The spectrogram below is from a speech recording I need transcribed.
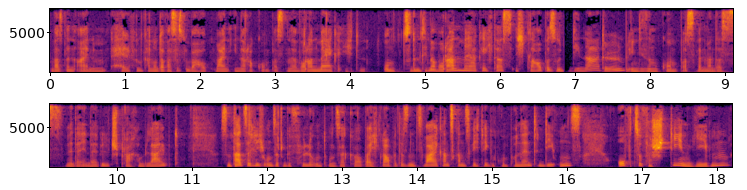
was denn einem helfen kann oder was ist überhaupt mein innerer Kompass, ne? woran merke ich denn? Und zu dem Thema, woran merke ich das? Ich glaube, so die Nadeln in diesem Kompass, wenn man das wieder in der Bildsprache bleibt, sind tatsächlich unsere Gefühle und unser Körper. Ich glaube, das sind zwei ganz, ganz wichtige Komponenten, die uns oft zu verstehen geben,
